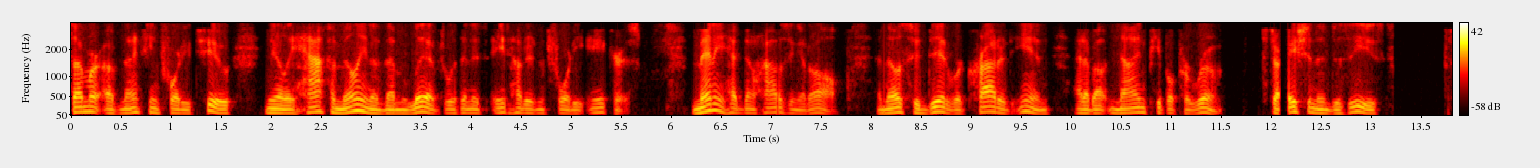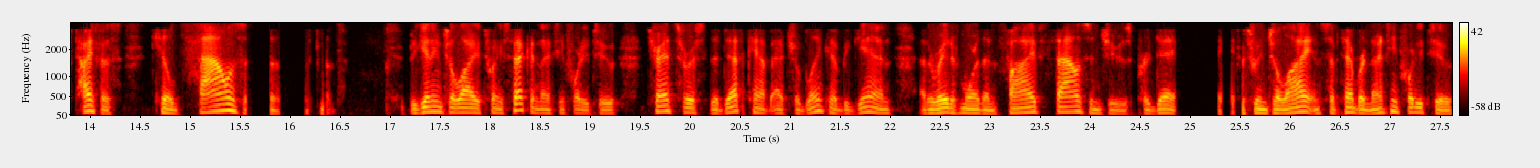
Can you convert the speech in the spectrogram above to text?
summer of 1942, nearly half a million of them lived within its 840 acres. Many had no housing at all, and those who did were crowded in at about nine people per room. Starvation and disease, typhus, killed thousands. Beginning July 22, 1942, transfers to the death camp at Treblinka began at a rate of more than 5,000 Jews per day. Between July and September 1942,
